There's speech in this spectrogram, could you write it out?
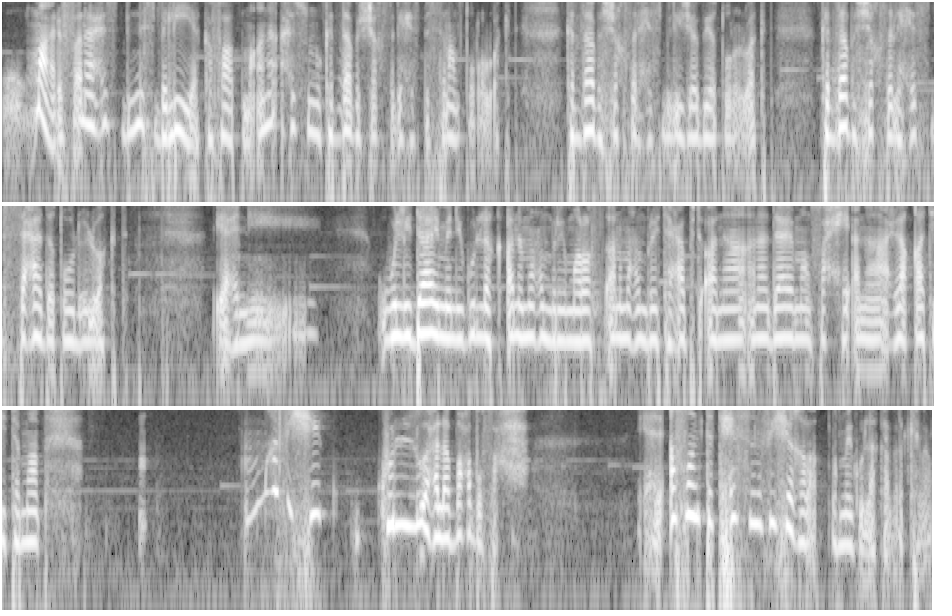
وما أعرف أنا أحس بالنسبة لي كفاطمة أنا أحس إنه كذاب الشخص اللي يحس بالسلام طول الوقت. كذاب الشخص اللي يحس بالإيجابية طول الوقت. كذاب الشخص اللي يحس بالسعادة طول الوقت. يعني واللي دائما يقول لك أنا ما عمري مرضت أنا ما عمري تعبت أنا أنا دائما صحي أنا علاقاتي تمام. ما في شيء كله على بعضه صح. يعني أصلا أنت تحس إنه في شيء غلط لما يقول لك هذا الكلام.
